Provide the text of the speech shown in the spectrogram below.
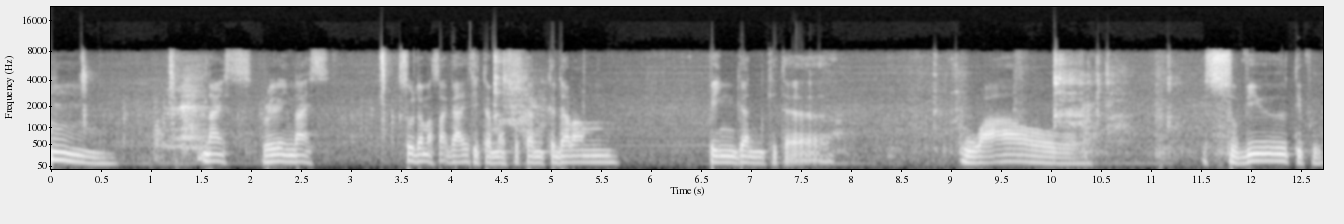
Hmm. Nice, really nice. Sudah masak guys, kita masukkan ke dalam pinggan kita. Wow. So beautiful.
